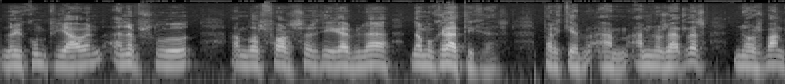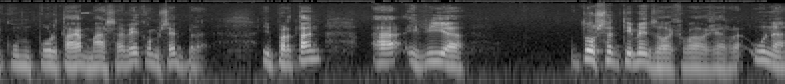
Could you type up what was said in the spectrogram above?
no hi confiaven en absolut amb les forces, diguem-ne, democràtiques perquè amb, amb nosaltres no es van comportar massa bé, com sempre. I, per tant, eh, hi havia dos sentiments a l'acabar la guerra. Una,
